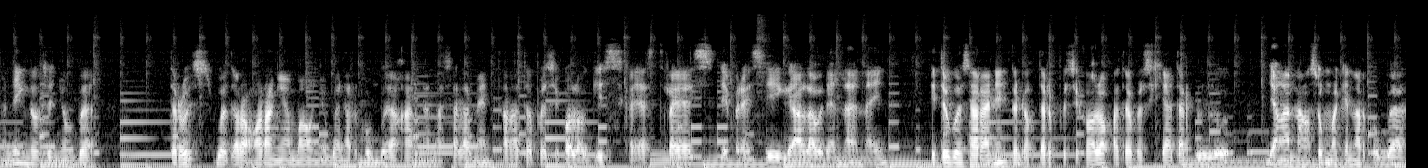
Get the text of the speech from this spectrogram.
mending gak usah nyoba. Terus buat orang-orang yang mau nyoba narkoba karena masalah mental atau psikologis kayak stres, depresi, galau dan lain-lain, itu gue saranin ke dokter psikolog atau psikiater dulu. Jangan langsung makin narkoba.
